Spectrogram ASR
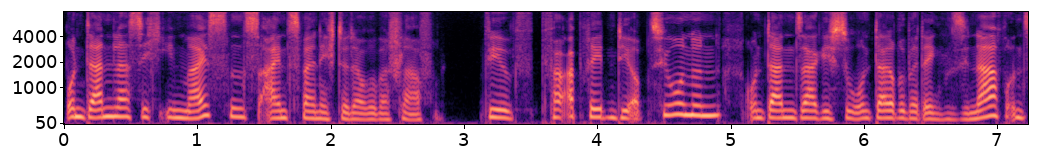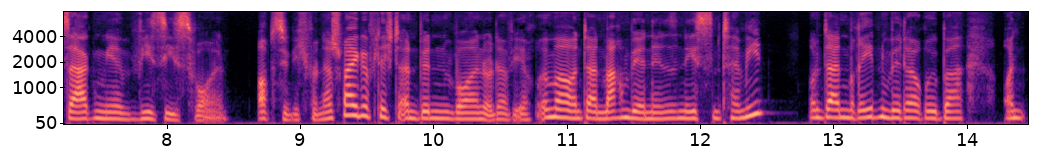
und dann lasse ich ihn meistens ein, zwei Nächte darüber schlafen. Wir verabreden die Optionen und dann sage ich so, und darüber denken Sie nach und sagen mir, wie Sie es wollen. Ob Sie mich von der Schweigepflicht anbinden wollen oder wie auch immer. Und dann machen wir den nächsten Termin und dann reden wir darüber. Und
